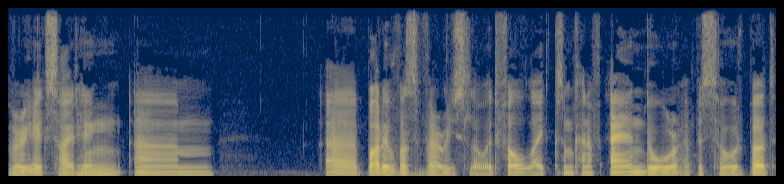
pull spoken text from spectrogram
very exciting. Um, uh, but it was very slow. It felt like some kind of Andor episode, but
